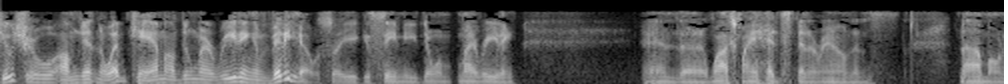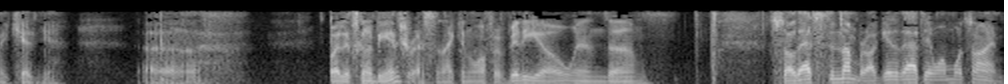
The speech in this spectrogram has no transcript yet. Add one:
future, I'm getting a webcam. I'll do my reading in video so you can see me doing my reading and uh, watch my head spin around. And now I'm only kidding you. Uh, but it's going to be interesting. I can offer video, and um, so that's the number. I'll get it out there one more time:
